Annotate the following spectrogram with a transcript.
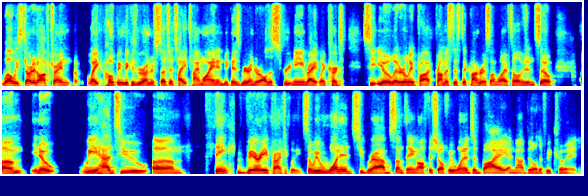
well, we started off trying, like, hoping because we were under such a tight timeline and because we were under all this scrutiny, right? Like, our CEO literally pro- promised this to Congress on live television. So, um, you know, we had to um, think very practically. So, we wanted to grab something off the shelf. We wanted to buy and not build if we could,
